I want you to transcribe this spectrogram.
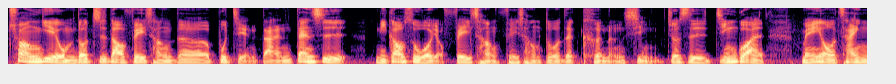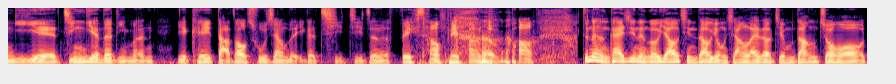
创业我们都知道非常的不简单，但是。你告诉我有非常非常多的可能性，就是尽管没有餐饮业经验的你们，也可以打造出这样的一个奇迹，真的非常非常的棒，真的很开心能够邀请到永祥来到节目当中哦。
